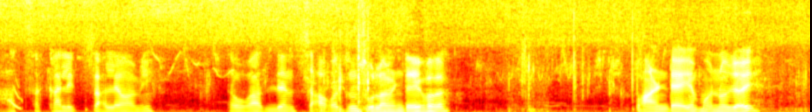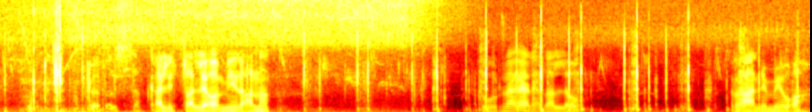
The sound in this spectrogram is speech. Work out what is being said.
आज सकाळीच चाललो आम्ही. तर वाजले सहा वाजून सोळा मिनटं आहे बघा. पांड्या आहे मनोज आहे. तर सकाळीच चाललो आम्ही रानात. तोरणा घ्यायला चाललो. रानमेवा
